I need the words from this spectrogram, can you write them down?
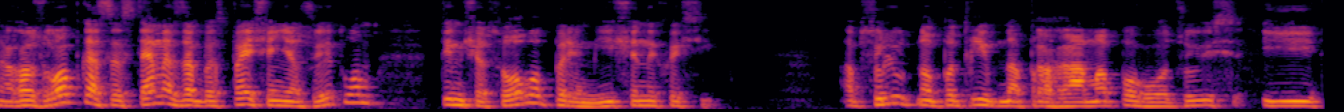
Розробка системи забезпечення житлом тимчасово переміщених осіб. Абсолютно потрібна програма, погоджуюсь, і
